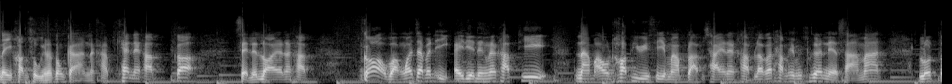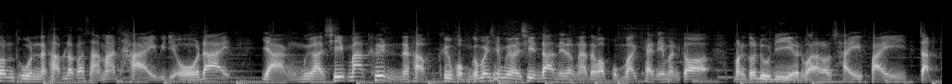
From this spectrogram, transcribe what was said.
ในความสูงที่เราต้องการนะครับ แค่นี้ครับ ก็เสร็จเรียบร้อยแล้วนะครับ ก็หวังว่าจะเป็นอีกไอเดียหนึ่งนะครับที่นำเอาท่อ PVC มาปรับใช้นะครับแล้วก็ทำให้เพื่อนๆเนี่ยสามารถลดต้นทุนนะครับแล้วก็สามารถถ่ายวิดีโอได้อย่างมืออาชีพมากขึ้นนะครับคือผมก็ไม่ใช่มืออาชีพด้านนี้หรอกนะแต่ว่าผมว่าแค่นี้มันก็มันก็ดูดีเวลาเราใช้ไฟจัดไฟ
